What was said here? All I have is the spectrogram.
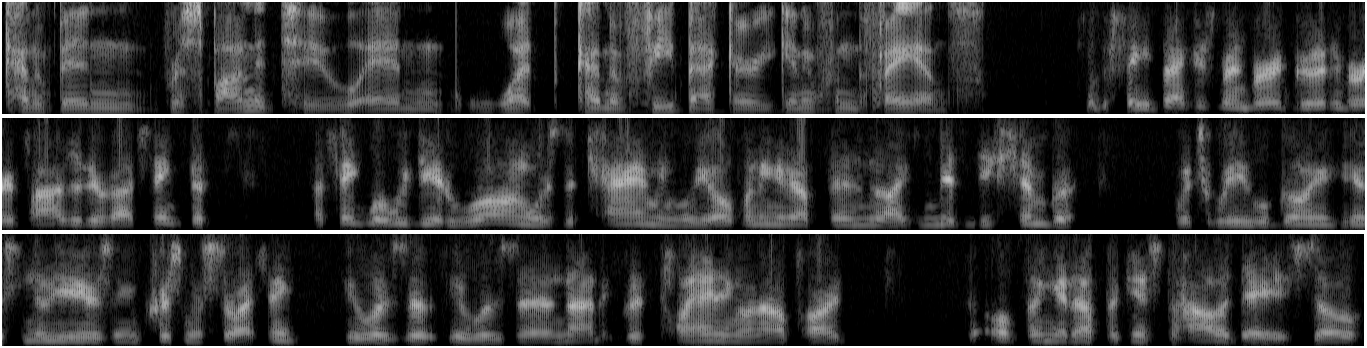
kind of been responded to, and what kind of feedback are you getting from the fans? So the feedback has been very good and very positive. I think that I think what we did wrong was the timing. We opening it up in like mid December, which we were going against New Year's and Christmas. So I think it was a, it was uh not a good planning on our part to opening it up against the holidays. So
